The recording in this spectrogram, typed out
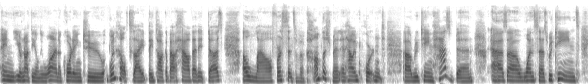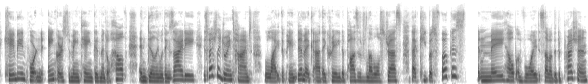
And you're not the only one. According to One Health site, they talk about how that it does allow for a sense of accomplishment and how important uh, routine has been. As uh, one says, routines can be important anchors to maintain good mental health and dealing with anxiety, especially during times like the pandemic. Uh, they create a positive level of stress that keep us focused and may help avoid some of the depression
